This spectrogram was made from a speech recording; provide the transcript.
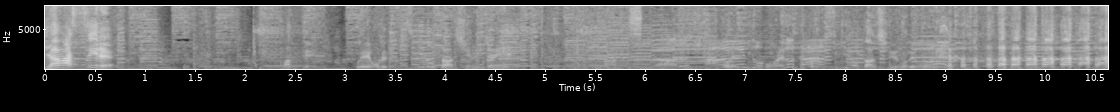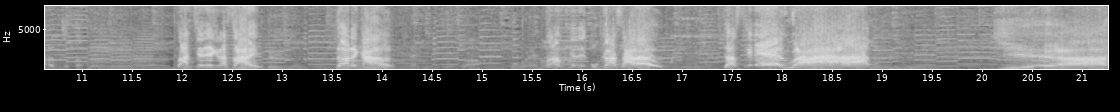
い。やばすぎる。待ってこれ俺次のターン死ぬんじゃね？えやるターンエンド俺のターン。次のターン死ぬので俺ちょっと助けてください。誰か。助けてお母さん。助けて。うわーや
